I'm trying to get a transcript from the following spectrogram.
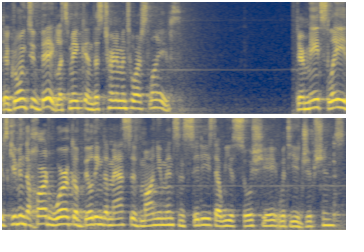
They're growing too big. Let's make them, let's turn them into our slaves. They're made slaves given the hard work of building the massive monuments and cities that we associate with the Egyptians.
